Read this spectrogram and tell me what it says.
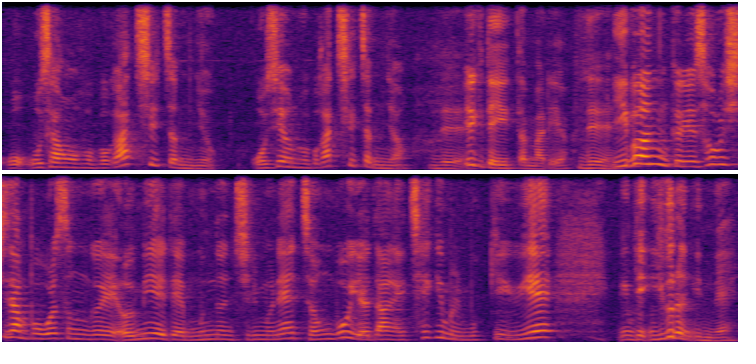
오상호 후보가 7.6, 오세훈 후보가 7.0 네. 이렇게 돼 있단 말이에요. 네. 이번 그 서울시장 보궐선거의 의미에 대해 묻는 질문에 정부 여당의 책임을 묻기 위해 이제 이거는 있네.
